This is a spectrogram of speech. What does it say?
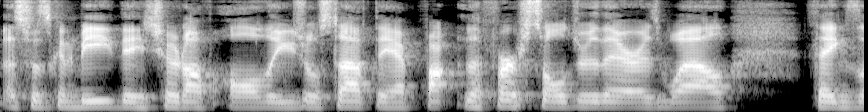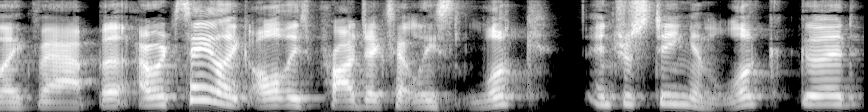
that's what's going to be. They showed off all the usual stuff. They have the first soldier there as well, things like that. But I would say like all these projects at least look interesting and look good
